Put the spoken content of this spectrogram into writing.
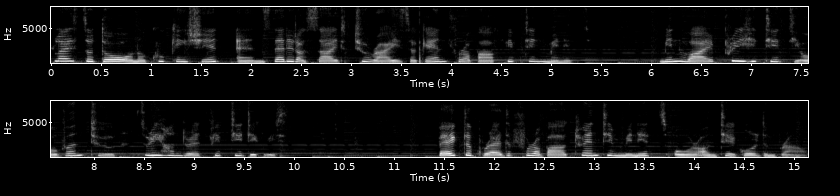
Place the dough on a cooking sheet and set it aside to rise again for about 15 minutes. Meanwhile, preheated the oven to 350 degrees. Bake the bread for about 20 minutes or until golden brown.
